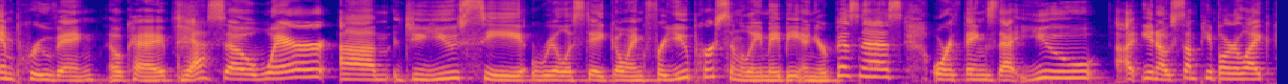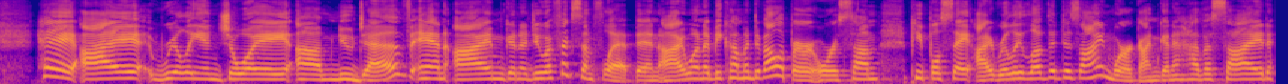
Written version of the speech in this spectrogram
improving okay? Yeah. so where um, do you see real estate going for you personally maybe in your business or things that you uh, you know some people are like hey i really enjoy um, new dev and i'm going to do a fix and flip and i want to become a developer. Or some people say i really love the design work. I'm going to have a side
